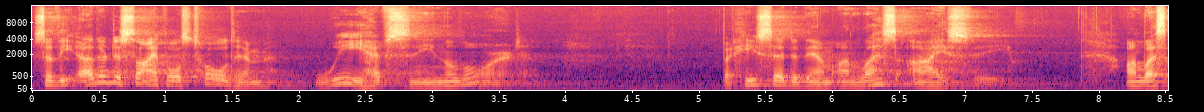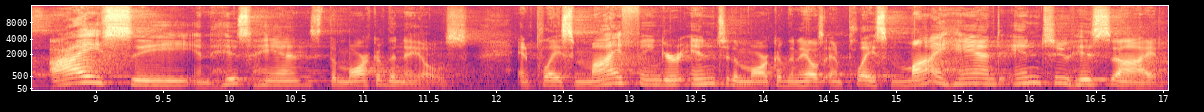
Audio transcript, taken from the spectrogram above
So the other disciples told him, We have seen the Lord. But he said to them, Unless I see, unless I see in his hands the mark of the nails, and place my finger into the mark of the nails, and place my hand into his side,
